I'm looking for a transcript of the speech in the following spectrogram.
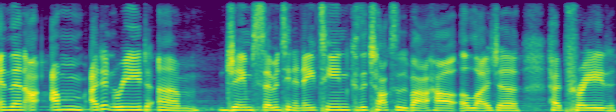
And then I, I'm, I did not read um, James 17 and 18 because it talks about how Elijah had prayed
